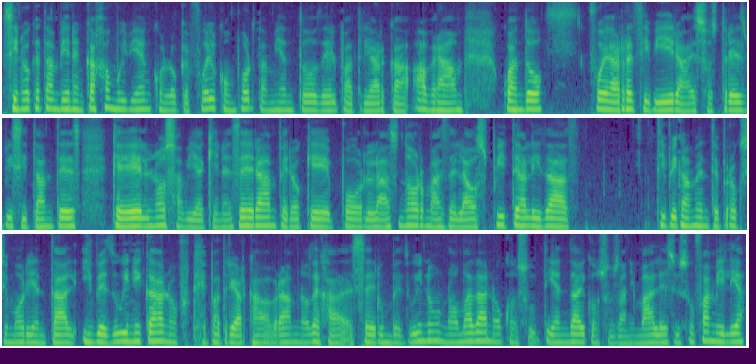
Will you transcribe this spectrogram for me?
sino que también encaja muy bien con lo que fue el comportamiento del patriarca Abraham cuando fue a recibir a esos tres visitantes que él no sabía quiénes eran, pero que por las normas de la hospitalidad típicamente próximo oriental y beduínica, no porque patriarca Abraham no deja de ser un beduino, un nómada, no con su tienda y con sus animales y su familia,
